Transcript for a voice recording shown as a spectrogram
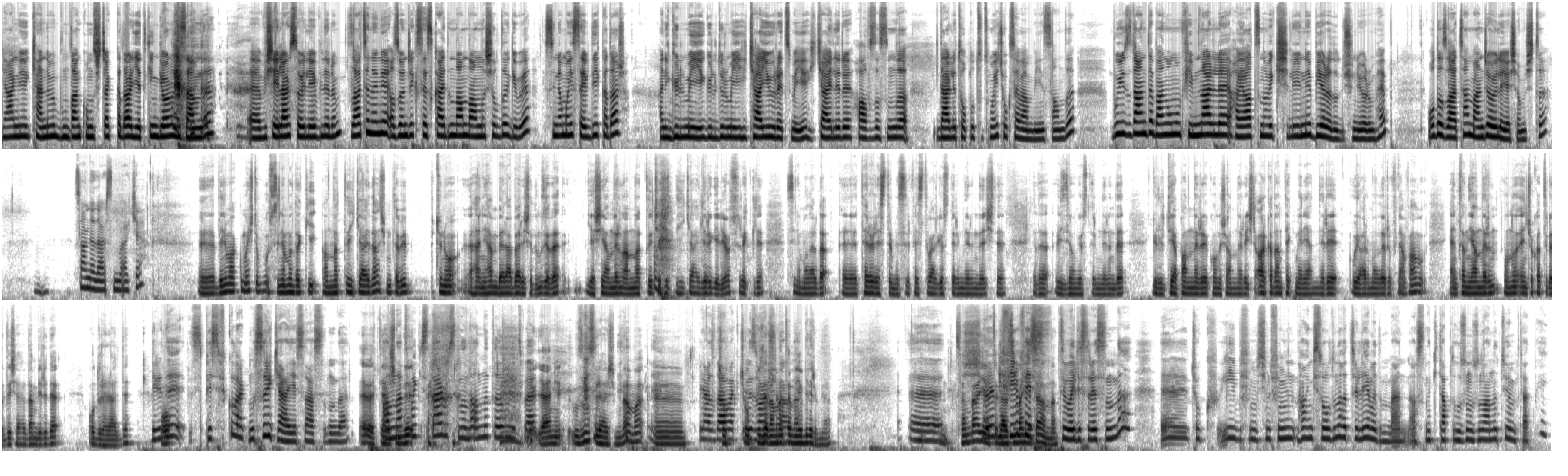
Yani kendimi bundan konuşacak kadar yetkin görmesem de e, bir şeyler söyleyebilirim. Zaten hani az önceki ses kaydından da anlaşıldığı gibi sinemayı sevdiği kadar hani gülmeyi, güldürmeyi, hikaye üretmeyi, hikayeleri hafızasında derli toplu tutmayı çok seven bir insandı. Bu yüzden de ben onun filmlerle hayatını ve kişiliğini bir arada düşünüyorum hep. O da zaten bence öyle yaşamıştı. Sen ne dersin belki? Ee, benim aklıma işte bu sinemadaki anlattığı hikayeden şimdi tabii bütün o hani hem beraber yaşadığımız ya da yaşayanların anlattığı çeşitli hikayeleri geliyor. Sürekli sinemalarda e, terör estirmesi, festival gösterimlerinde işte ya da vizyon gösterimlerinde gürültü yapanları, konuşanları, işte arkadan tekmeleyenleri, uyarmaları falan falan. Yani tanıyanların onu en çok hatırladığı şeylerden biri de odur herhalde. Biri o, de spesifik olarak Mısır hikayesi aslında. Evet. Yani Anlatmak şimdi, ister misin onu? Anlatalım lütfen. Yani uzun sürer şimdi ama e, biraz daha çok, vaktimiz çok güzel anlatamayabilirim ya. Ee, Sen daha iyi hatırlarsın. Bir film festivali sırasında e, çok iyi bir film. Şimdi filmin hangisi olduğunu hatırlayamadım ben. Aslında kitapta uzun uzun anlatıyor Mithat Bey. E,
